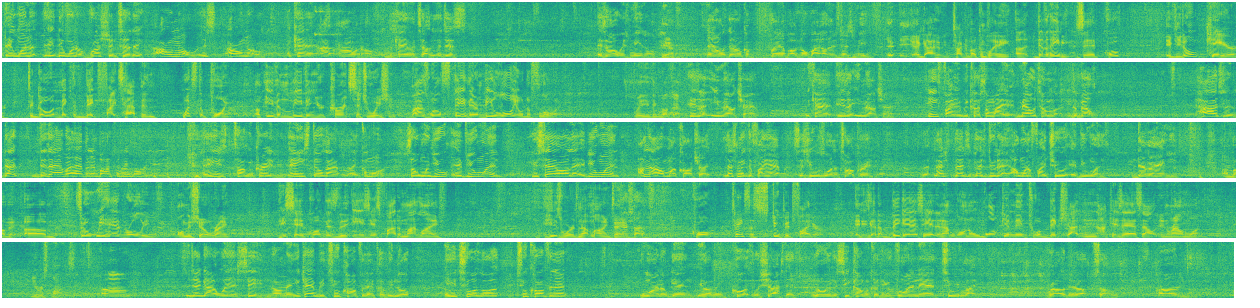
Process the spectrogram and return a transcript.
they wanna they, they wanna rush into they I don't know. It's I don't know. I can't I, I don't know. I can't even tell you. It just it's always me though. Yeah. They don't they don't complain about nobody else. It's just me. A guy who talking about complaining, uh, Devin Haney said, "quote If you don't care to go and make the big fights happen, what's the point of even leaving your current situation? Might as well stay there and be loyal to Floyd." What do you think about that? He's an email champ. We can't. He's an email champ. He's fighting because somebody mailed him the belt. How is that? Did that ever happen in boxing before? and he's talking crazy, and he still got to like, come on. So when you, if you win, you said all that. If you win, I'm not out my contract. Let's make the fight happen. Since you was want to talk crazy, Let- let's let's let's do that. I want to fight you if you win, Devin Haney. I love it. Um, so we had Rolly on the show, right? He said, "quote This is the easiest fight of my life." His words, not mine, Tank. Yes, sir. quote, takes a stupid fighter and he's got a big ass head and I'm going to walk him into a big shot and knock his ass out in round one. Your response? We just gotta wait and see. You know what I mean? You can't be too confident because we know when you too a little too confident, you wind up getting, you know what I mean, caught with shots that you don't even see coming because you're going in there too like riled it up. So um,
